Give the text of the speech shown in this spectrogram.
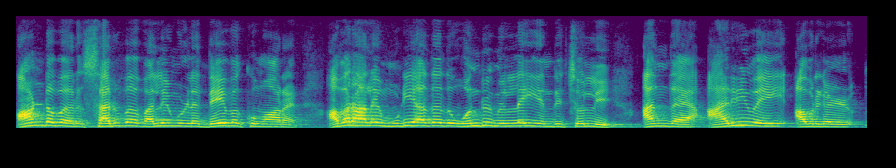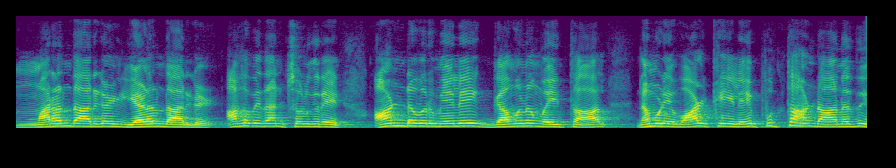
ஆண்டவர் சர்வ வலிமுள்ள தேவகுமாரன் அவராலே முடியாதது ஒன்றுமில்லை என்று சொல்லி அந்த அறிவை அவர்கள் மறந்தார்கள் இழந்தார்கள். ஆகவே தான் சொல்கிறேன் ஆண்டவர் மேலே கவனம் வைத்தால் நம்முடைய வாழ்க்கையிலே புத்தாண்டானது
